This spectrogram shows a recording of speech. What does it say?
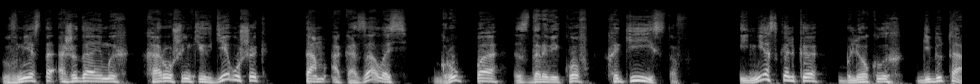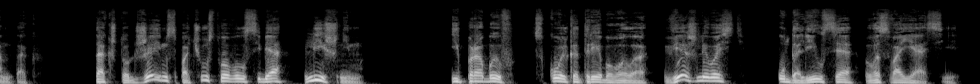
вместо ожидаемых хорошеньких девушек там оказалась группа здоровяков-хоккеистов и несколько блеклых дебютанток, так что Джеймс почувствовал себя лишним и, пробыв сколько требовала вежливость, удалился во свояси.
